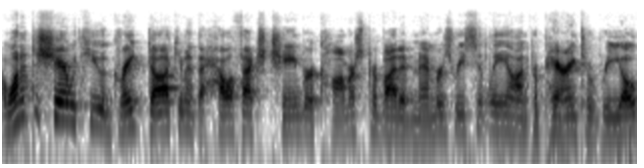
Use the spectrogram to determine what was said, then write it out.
I wanted to share with you a great document the Halifax Chamber of Commerce provided members recently on preparing to reopen.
